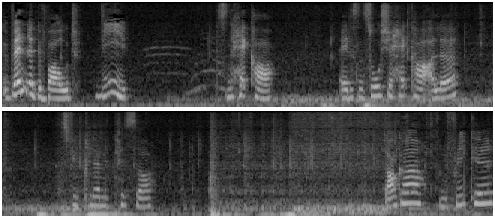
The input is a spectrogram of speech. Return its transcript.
Wände gebaut. Wie? Das sind Hacker. Ey, das sind solche Hacker alle. Was für kleine Pisser. Danke für den Free Kill.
